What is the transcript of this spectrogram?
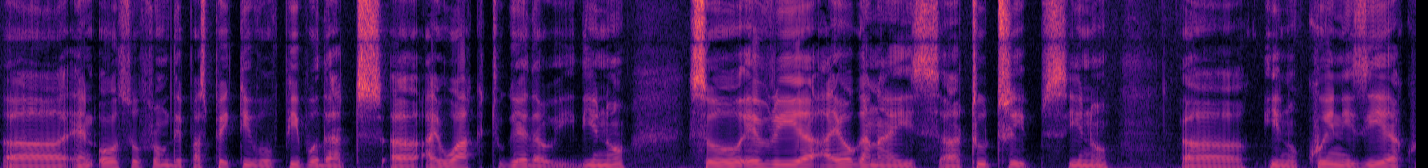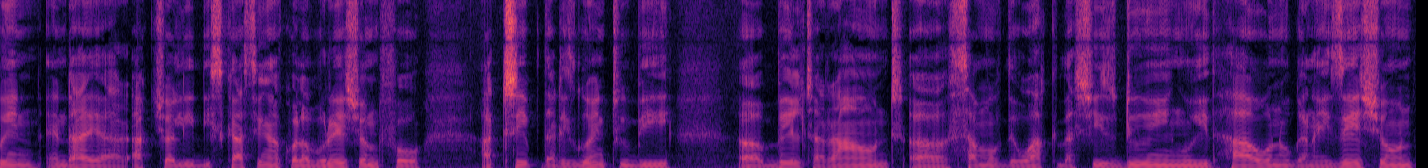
Uh, and also from the perspective of people that uh, I work together with, you know, so every year I organize uh, two trips, you know. Uh, you know, Queen is here. Queen and I are actually discussing a collaboration for a trip that is going to be uh, built around uh, some of the work that she's doing with her own organization.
